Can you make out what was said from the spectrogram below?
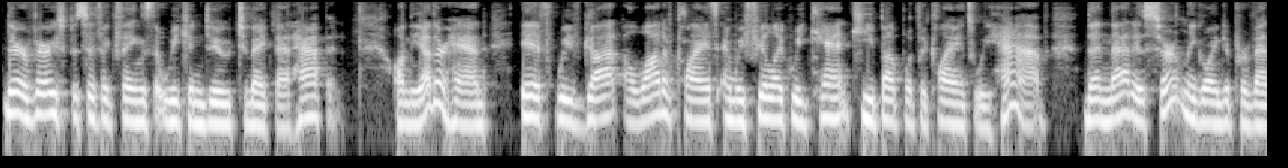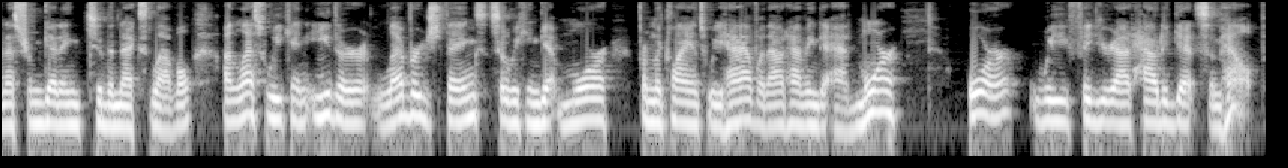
there are very specific things that we can do to make that happen. On the other hand, if we've got a lot of clients and we feel like we can't keep up with the clients we have, then that is certainly going to prevent us from getting to the next level unless we can either leverage things so we can get more from the clients we have without having to add more, or we figure out how to get some help,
